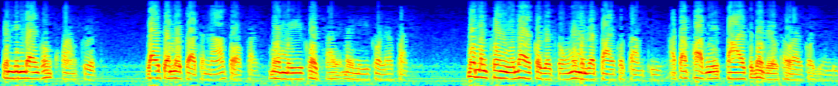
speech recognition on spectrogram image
เป็นดินแดงของความเกิด เราจะไม่ปรารถนาต่อไป เมื่อมีก็ใช้ไม่มีก็แล้วไปเมื่อมันทรงอยู่ได้ก็จะทรงเมื่อมันจะตายก็ตามทีอัตภาพนี้ตายจะได้เร็วเท่าไรก็ยิ่งดี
